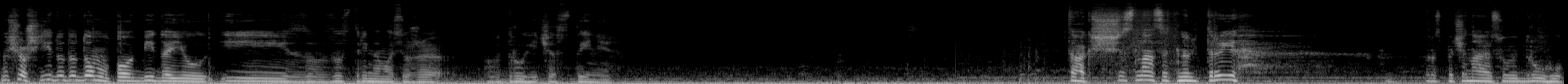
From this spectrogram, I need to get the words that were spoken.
Ну що ж, їду додому, пообідаю і зустрінемось уже в другій частині. Так, 16.03. Розпочинаю свою другу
